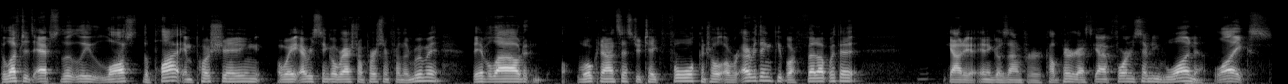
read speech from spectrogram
the left has absolutely lost the plot in pushing away every single rational person from their movement. They have allowed woke nonsense to take full control over everything. People are fed up with it. Got it, and it goes on for a couple paragraphs. Got 471 likes.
